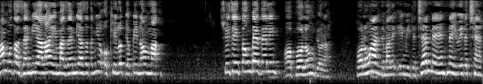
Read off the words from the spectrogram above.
မမို့တော့ဇမ်ဘီယာလားရင်မဇမ်ဘီယာဆိုတမျိုး okay လို့ပြောပေးနော်မမရွှေချိန်3ပဲတဲလေးဩဘောလုံးကိုပြောတာဘောလုံးကညီမလေးအေးမီတစ်ချက်နဲ့နှစ်ရွေးတစ်ချမ်း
